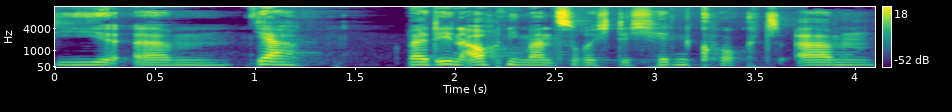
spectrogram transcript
die ähm, ja bei denen auch niemand so richtig hinguckt. Ähm,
